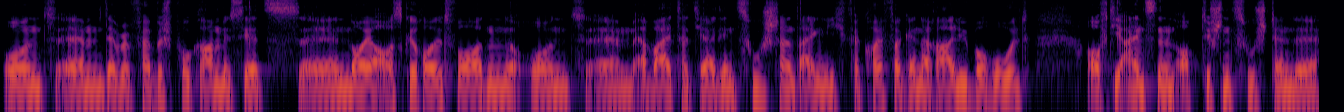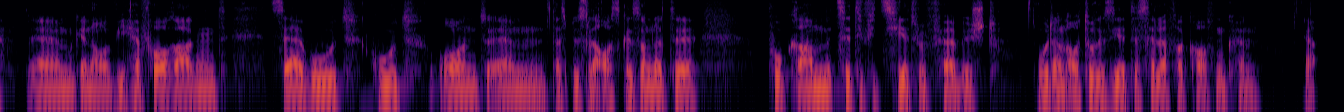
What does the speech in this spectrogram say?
Und ähm, der Refurbish-Programm ist jetzt äh, neu ausgerollt worden und ähm, erweitert ja den Zustand eigentlich Verkäufer general überholt auf die einzelnen optischen Zustände, ähm, genau wie hervorragend, sehr gut, gut und ähm, das bisschen ausgesonderte Programm zertifiziert refurbished, wo dann autorisierte Seller verkaufen können. Ja.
